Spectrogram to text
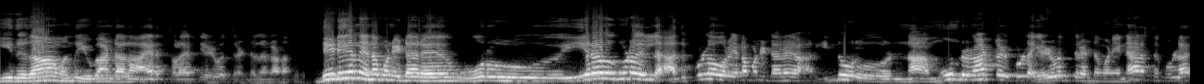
இதுதான் வந்து யுகாண்டால ஆயிரத்தி தொள்ளாயிரத்தி எழுபத்தி ரெண்டுல நடந்தது. திடீர்னு என்ன பண்ணிட்டாரு? ஒரு இரவு கூட இல்ல. அதுக்குள்ள ஒரு என்ன பண்ணிட்டாரு? இன்னொரு நா- மூன்று நாட்களுக்குள்ள எழுபத்தி ரெண்டு மணி நேரத்துக்குள்ள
